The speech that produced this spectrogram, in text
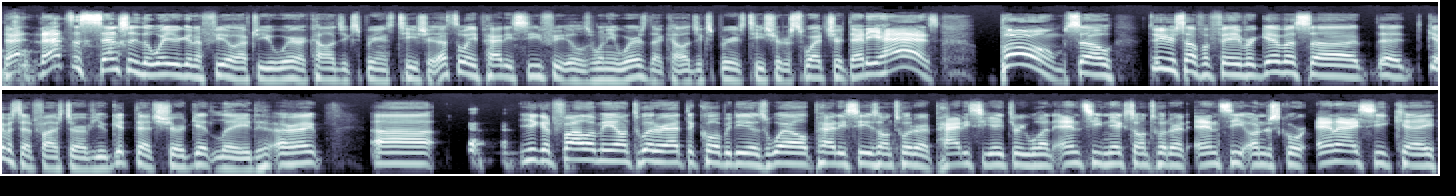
That that's essentially the way you're going to feel after you wear a college experience t-shirt. That's the way Patty C feels when he wears that college experience t-shirt or sweatshirt that he has. Boom. So do yourself a favor, give us uh, uh give us that five star review, get that shirt, get laid. All right. Uh you can follow me on Twitter at the Colby D as well. Patty C is on Twitter at Patty C831. NC Nick's on Twitter at NC underscore NICK.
